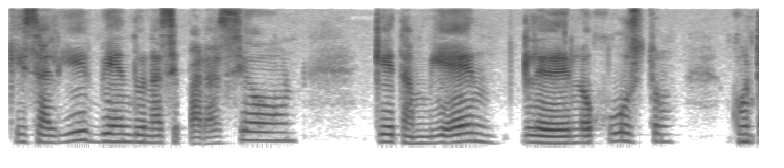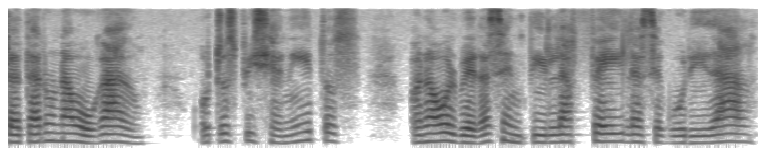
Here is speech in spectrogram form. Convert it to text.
que salir viendo una separación, que también le den lo justo, contratar un abogado, otros pisianitos van a volver a sentir la fe y la seguridad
